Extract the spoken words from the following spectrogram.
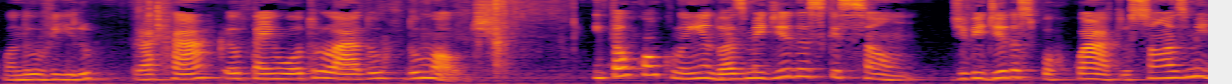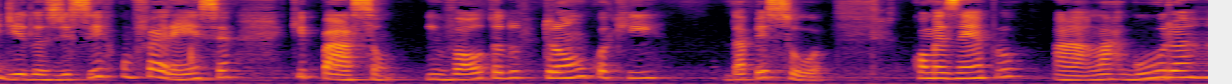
Quando eu viro pra cá, eu tenho o outro lado do molde. Então, concluindo, as medidas que são divididas por quatro são as medidas de circunferência que passam em volta do tronco aqui da pessoa. Como exemplo, a largura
